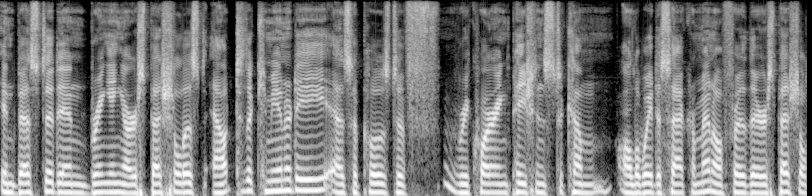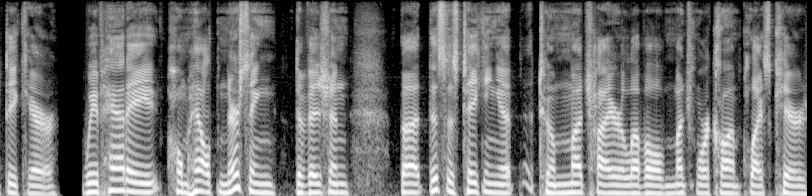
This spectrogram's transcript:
invested in bringing our specialists out to the community as opposed to f- requiring patients to come all the way to Sacramento for their specialty care. We've had a home health nursing division but this is taking it to a much higher level, much more complex care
